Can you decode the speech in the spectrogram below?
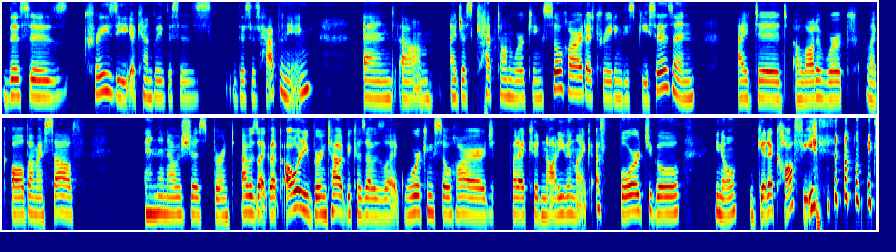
this is crazy. I can't believe this is this is happening. And um I just kept on working so hard at creating these pieces and I did a lot of work like all by myself and then I was just burnt I was like like already burnt out because I was like working so hard but I could not even like afford to go you know get a coffee like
